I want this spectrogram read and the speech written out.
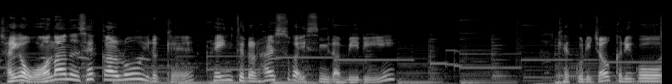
자기가 원하는 색깔로 이렇게 페인트를 할 수가 있습니다 미리. 개꿀이죠? 그리고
